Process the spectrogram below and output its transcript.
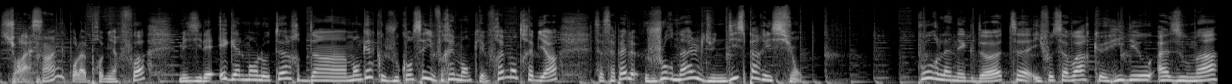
sur la 5 pour la première fois, mais il est également l'auteur d'un manga que je vous conseille vraiment, qui est vraiment très bien, ça s'appelle Journal d'une disparition. Pour l'anecdote, il faut savoir que Hideo Azuma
